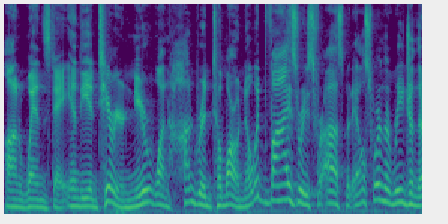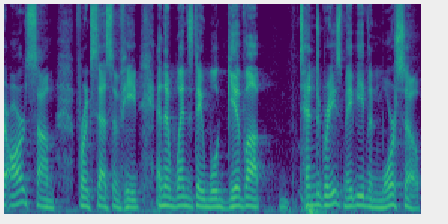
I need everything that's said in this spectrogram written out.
on Wednesday. In the interior, near 100 tomorrow. No advisories for us, but elsewhere in the region, there are some for excessive heat. And then Wednesday will give up 10 degrees, maybe even more so.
